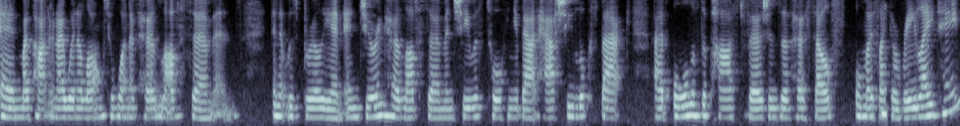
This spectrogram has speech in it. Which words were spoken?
And my partner and I went along to one of her love sermons and it was brilliant. And during her love sermon, she was talking about how she looks back at all of the past versions of herself, almost like a relay team.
